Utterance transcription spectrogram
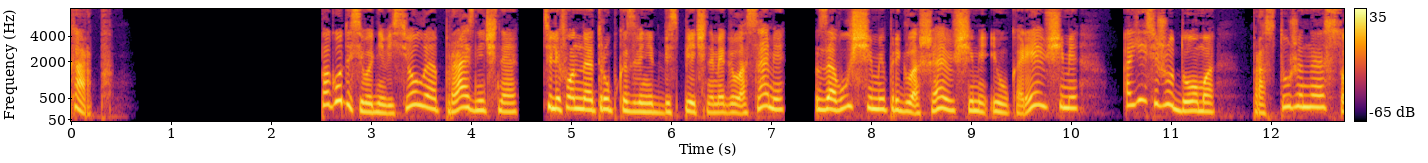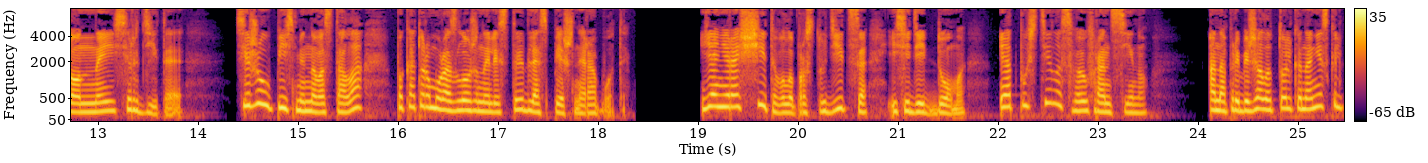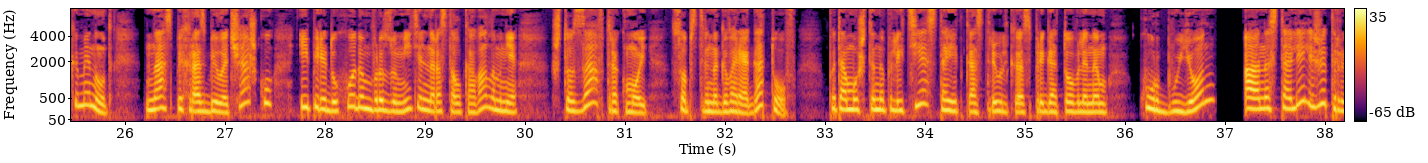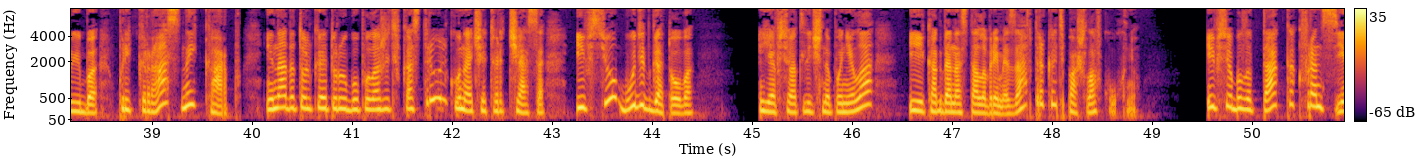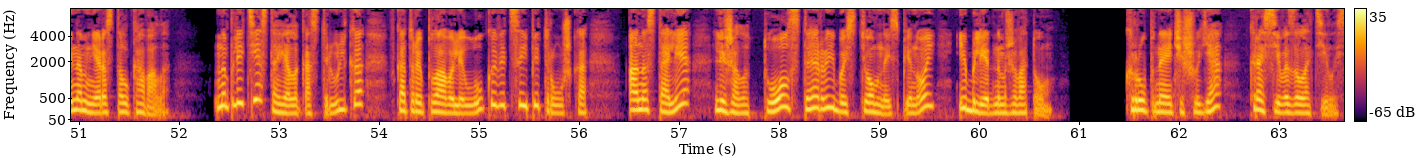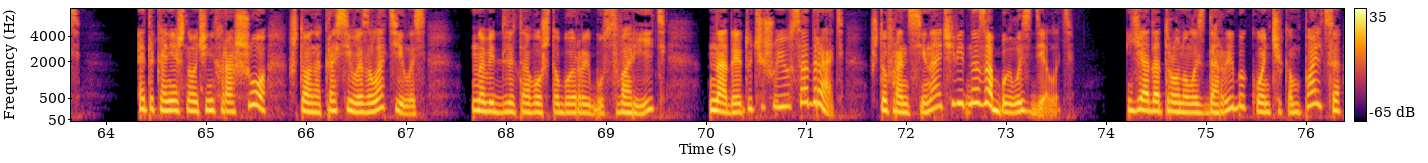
Карп. Погода сегодня веселая, праздничная, телефонная трубка звенит беспечными голосами, зовущими, приглашающими и укоряющими, а я сижу дома, простуженная, сонная и сердитая. Сижу у письменного стола, по которому разложены листы для спешной работы. Я не рассчитывала простудиться и сидеть дома, и отпустила свою Франсину — она прибежала только на несколько минут, наспех разбила чашку и перед уходом вразумительно растолковала мне, что завтрак мой, собственно говоря, готов, потому что на плите стоит кастрюлька с приготовленным курбуйон, а на столе лежит рыба, прекрасный карп, и надо только эту рыбу положить в кастрюльку на четверть часа, и все будет готово. Я все отлично поняла, и когда настало время завтракать, пошла в кухню. И все было так, как Франсина мне растолковала. На плите стояла кастрюлька, в которой плавали луковица и петрушка, а на столе лежала толстая рыба с темной спиной и бледным животом. Крупная чешуя красиво золотилась. Это, конечно, очень хорошо, что она красиво золотилась, но ведь для того, чтобы рыбу сварить, надо эту чешую содрать, что Франсина, очевидно, забыла сделать. Я дотронулась до рыбы кончиком пальца,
